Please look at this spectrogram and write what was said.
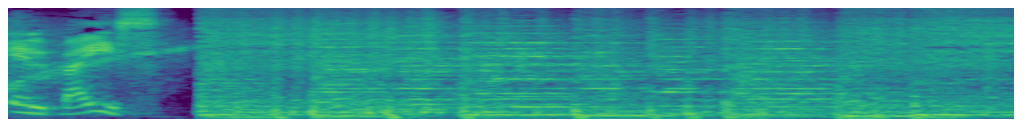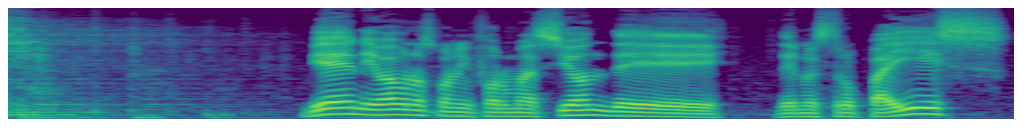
El país. Bien, y vámonos con información de, de nuestro país.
